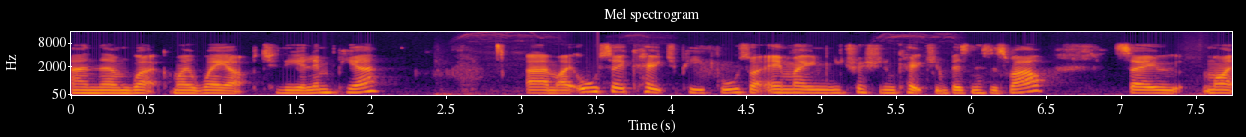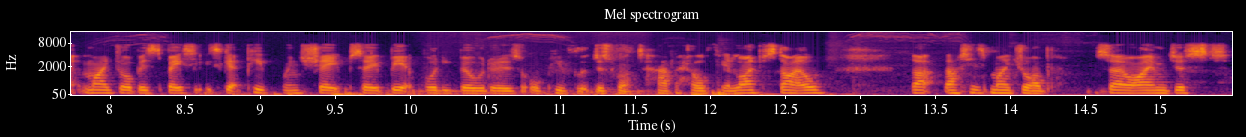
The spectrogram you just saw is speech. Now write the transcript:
and then work my way up to the Olympia. Um, I also coach people, so I own my own nutrition coaching business as well. So my, my job is basically to get people in shape. So be it bodybuilders or people that just want to have a healthier lifestyle, that that is my job. So I'm just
